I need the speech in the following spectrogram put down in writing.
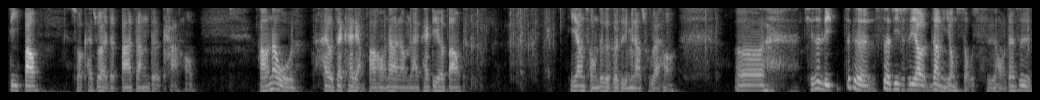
第一包所开出来的八张的卡哈。好，那我还有再开两包哈，那我们来开第二包。一样从这个盒子里面拿出来哈，呃，其实你这个设计就是要让你用手撕哈，但是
